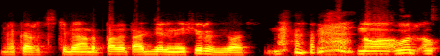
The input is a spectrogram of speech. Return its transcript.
Мне кажется, тебе надо под это отдельный эфир сделать. Но вот...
